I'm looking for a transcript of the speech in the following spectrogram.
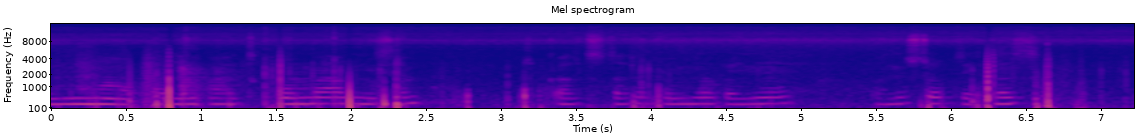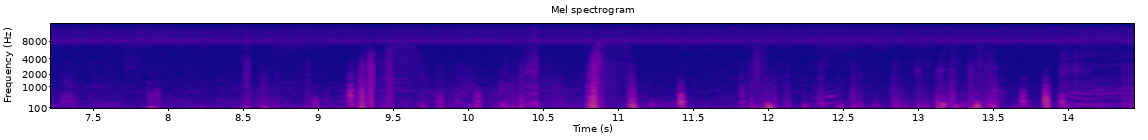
bomba alayım artık bomba almayacağım. Çünkü altı tane bomba beni bana çok. Aa.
